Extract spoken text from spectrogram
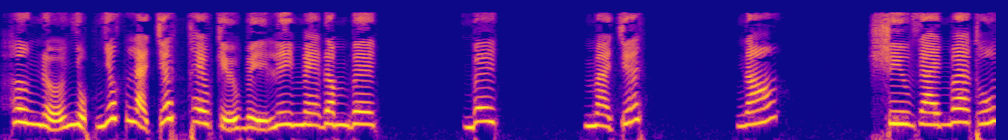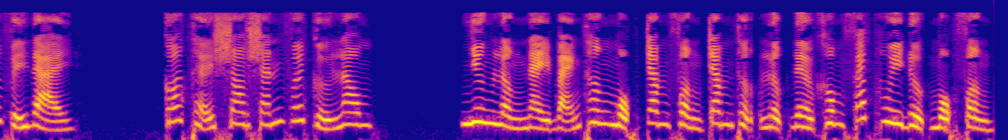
Hơn nữa nhục nhất là chết theo kiểu bị ly me đâm bê. bê Mà chết. Nó. Siêu giai ma thú vĩ đại. Có thể so sánh với cự long. Nhưng lần này bản thân 100% thực lực đều không phát huy được một phần.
